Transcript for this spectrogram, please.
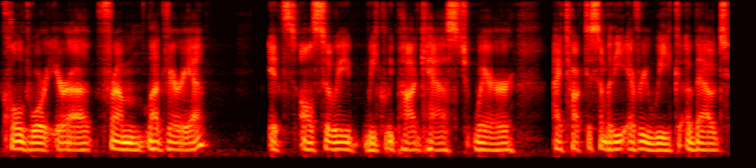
Cold War era from Latveria. It's also a weekly podcast where I talk to somebody every week about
